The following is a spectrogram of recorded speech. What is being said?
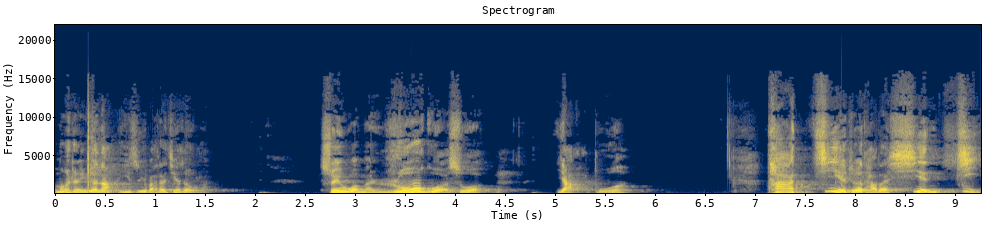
蒙神悦纳，以至于把他接走了。所以，我们如果说亚伯他借着他的献祭，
